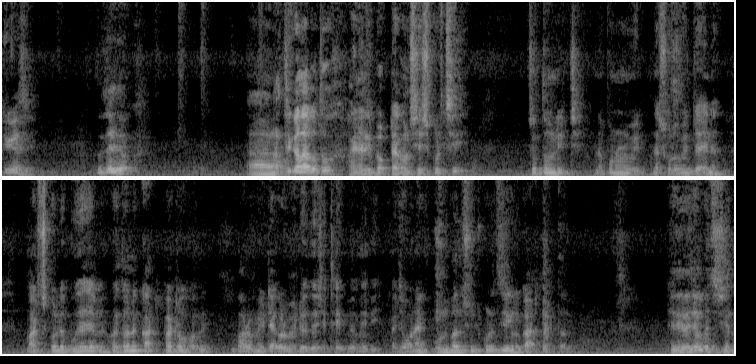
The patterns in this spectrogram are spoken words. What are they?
ঠিক আছে? তো যাই হোক রাত্রিকাল আগত ফাইনালি ব্লগটা এখন শেষ করছি। চোদ্দ মিনিট না পনেরো মিনিট না ষোলো মিনিট যাই না। মার্চ করলে বোঝা যাবে হয়তো অনেক কাটফাটও হবে। বারো মিনিট এগারো মিনিট হয়তো এসে ঠেকবে মেবি আর যে অনেক ভুলভাল শ্যুট করেছি যেগুলো কাট করতে হবে। খেতে খেতে জল খাচ্ছিস কেন?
